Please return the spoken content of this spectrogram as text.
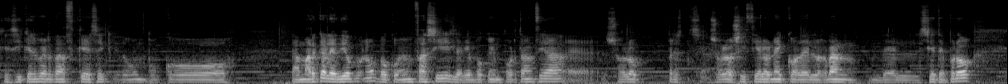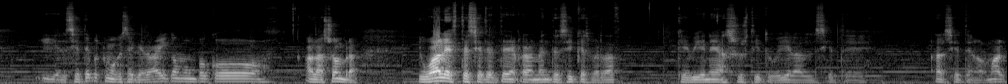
Que sí que es verdad que se quedó un poco. La marca le dio un poco énfasis, le dio poca importancia. Eh, solo, solo se hicieron eco del gran del 7 Pro y el 7 pues como que se quedó ahí como un poco a la sombra. Igual este 7T realmente sí que es verdad que viene a sustituir al 7 al 7 normal.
